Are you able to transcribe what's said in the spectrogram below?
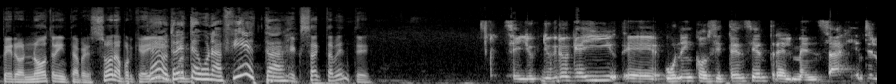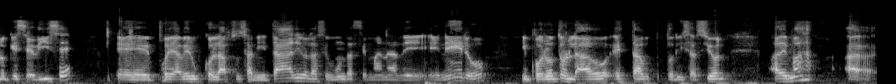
pero no 30 personas, porque ahí... Claro, 30 es una fiesta. Exactamente. Sí, yo, creo que hay eh, una inconsistencia entre el mensaje, entre lo que se dice, eh, puede haber un colapso sanitario la segunda semana de enero, y por otro lado, esta autorización. Además, ah,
